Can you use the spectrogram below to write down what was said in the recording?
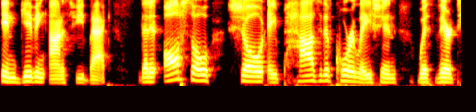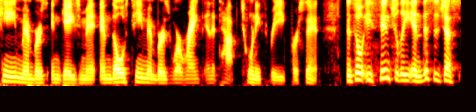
in giving honest feedback, that it also showed a positive correlation with their team members' engagement, and those team members were ranked in the top 23%. And so, essentially, and this is just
